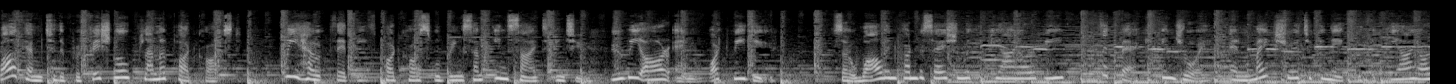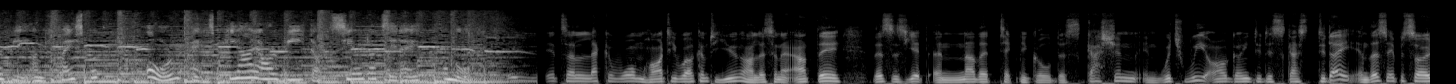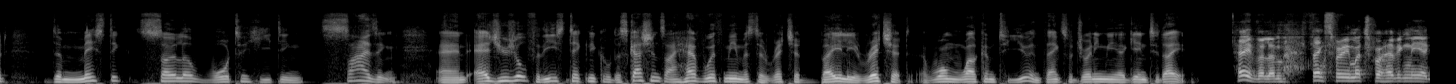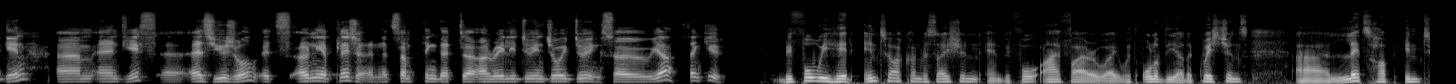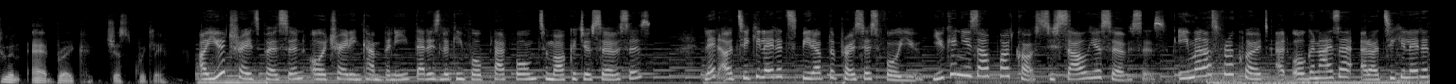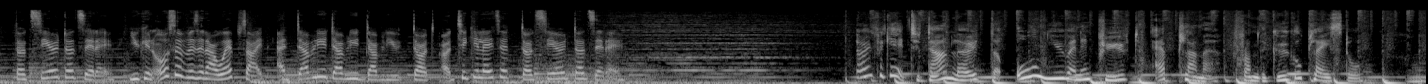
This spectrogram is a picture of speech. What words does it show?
Welcome to the Professional Plumber Podcast. We hope that these podcasts will bring some insight into who we are and what we do. So while in conversation with the PIRB, sit back, enjoy, and make sure to connect with the PIRB on Facebook or at pirb.co.za for more. It's a lekker warm, hearty welcome to you, our listener out there. This is yet another technical discussion in which we are going to discuss today in this episode domestic solar water heating sizing. And as usual, for these technical discussions, I have with me Mr. Richard Bailey. Richard, a warm welcome to you and thanks for joining me again today. Hey, Willem. Thanks very much for having me again. Um, and yes, uh, as usual, it's only a pleasure and it's something that uh, I really do enjoy doing. So, yeah, thank you. Before we head into our conversation and before I fire away with all of the other questions, uh, let's hop into an ad break just quickly. Are you a tradesperson or a trading company that is looking for a platform to market your services? Let Articulated speed up the process for you. You can use our podcast to sell your services. Email us for a quote at organizer at articulated.co.za. You can also visit our website at www.articulated.co.za. Don't forget to download the all new and improved App Plumber from the Google Play Store.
